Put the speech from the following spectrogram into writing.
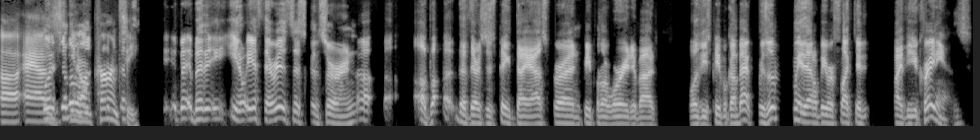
uh, as Well, you know currency. but, but you know, if there is this concern uh, uh, about, that there's this big diaspora and people are worried about, will these people come back? Presumably, that'll be reflected by the Ukrainians,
